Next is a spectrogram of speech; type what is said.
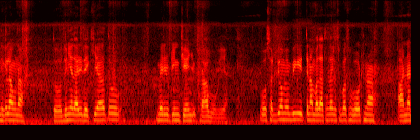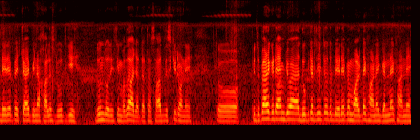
निकला हूँ ना तो दुनियादारी देखी है तो मेरी रूटीन चेंज ख़राब हो गई है। वो सर्दियों में भी इतना मज़ा आता था कि सुबह सुबह उठना, आना डेरे पे, चाय पीना, खालस दूध की, धुंध होती थी, मज़ा आ जाता था, साथ बिस्किट होने। तो फिर दोपहर के टाइम जो है, धूप चढ़ती थी तो डेरे पे माल्टे खाने, गन्ने खाने।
